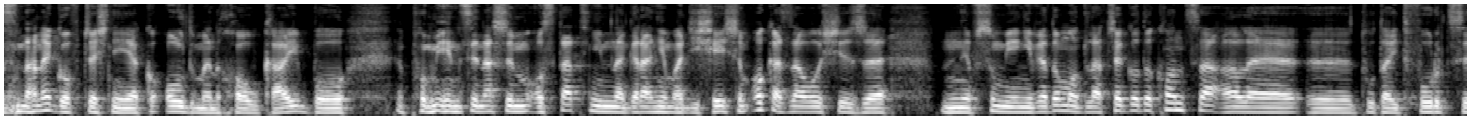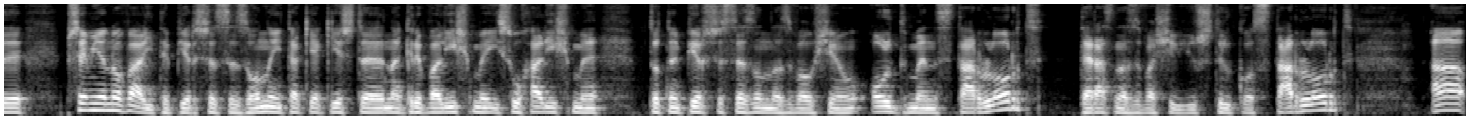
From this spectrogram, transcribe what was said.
znanego wcześniej jako Old Man Hawkeye, bo pomiędzy naszym ostatnim nagraniem a dzisiejszym okazało się, że mm, w sumie nie wiadomo dlaczego do końca, ale y, tutaj twórcy przemianowali te pierwsze sezony i tak jak jeszcze nagrywaliśmy i słuchaliśmy, to ten pierwszy sezon nazywał się Old Man Starlord, teraz nazywa się już tylko Starlord, a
